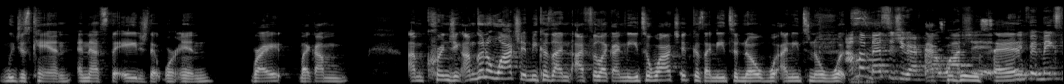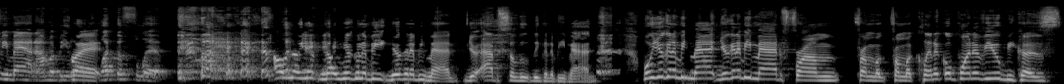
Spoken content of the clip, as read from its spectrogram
we just can and that's the age that we're in right? Like i'm i'm cringing. I'm gonna watch it because i, I feel like i need to watch it because i need to know what i need to know what i'm gonna message you after i watch it. said. if it makes me mad i'm gonna be but, like what the flip? Oh no you're, no you're gonna be you're gonna be mad. You're absolutely gonna be mad. Well you're gonna be mad you're gonna be mad from from a, from a clinical point of view because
